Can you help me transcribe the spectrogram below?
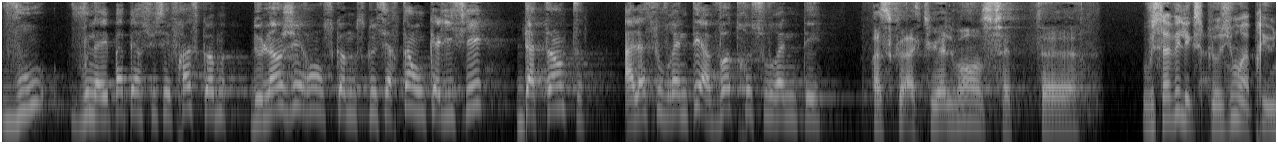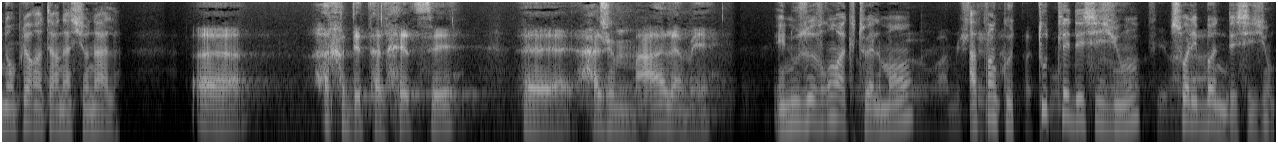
vous, vous n'avez pas perçu ces phrases comme de l'ingérence, comme ce que certains ont qualifié d'atteinte à la souveraineté, à votre souveraineté? Parce qu'actuellement, cette... Euh, Vous savez, l'explosion a pris une ampleur internationale. Euh, Et nous œuvrons actuellement afin que toutes les décisions soient les bonnes décisions,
